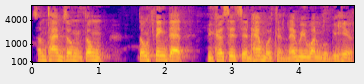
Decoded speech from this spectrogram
Sometimes don't don't don't think that because it's in Hamilton, everyone will be here.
